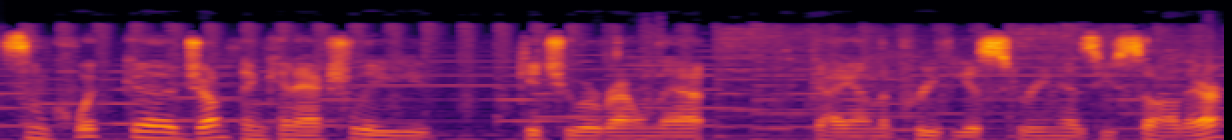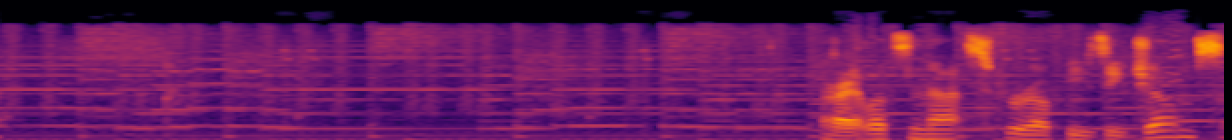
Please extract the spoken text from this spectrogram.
Some quick uh, jumping can actually get you around that guy on the previous screen as you saw there. Alright, let's not screw up easy jumps,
